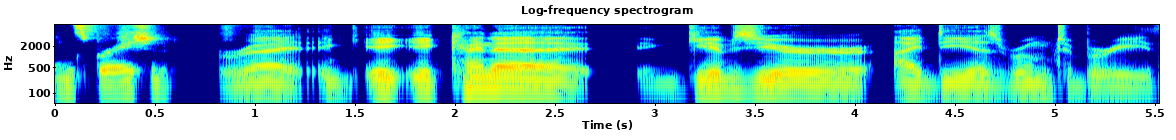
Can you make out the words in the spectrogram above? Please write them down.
inspiration right it, it, it kind of gives your ideas room to breathe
